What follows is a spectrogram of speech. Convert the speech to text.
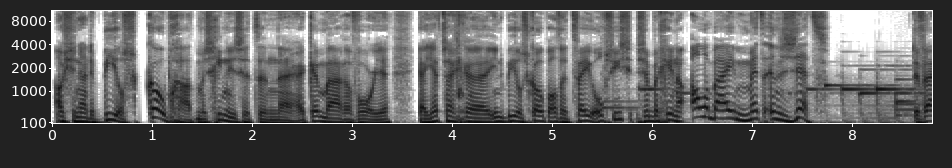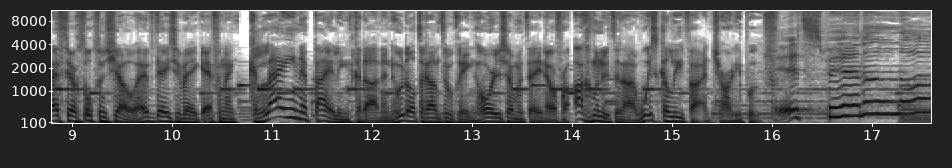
als je naar de bioscoop gaat. Misschien is het een eh, herkenbare voor je. Ja, je hebt eigenlijk eh, in de bioscoop altijd twee opties. Ze beginnen allebei met een Z. De 538-ochtendshow heeft deze week even een kleine peiling gedaan. En hoe dat eraan toe ging, hoor je zo meteen over acht minuten... naar Wiz en Charlie Puth. It's been a long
